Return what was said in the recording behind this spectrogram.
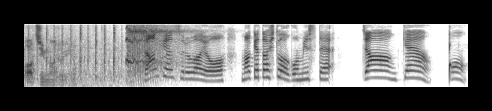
始まるよ。じゃんけんするわよ。負けた人はゴミ捨て。じゃんけん、ポン。やら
